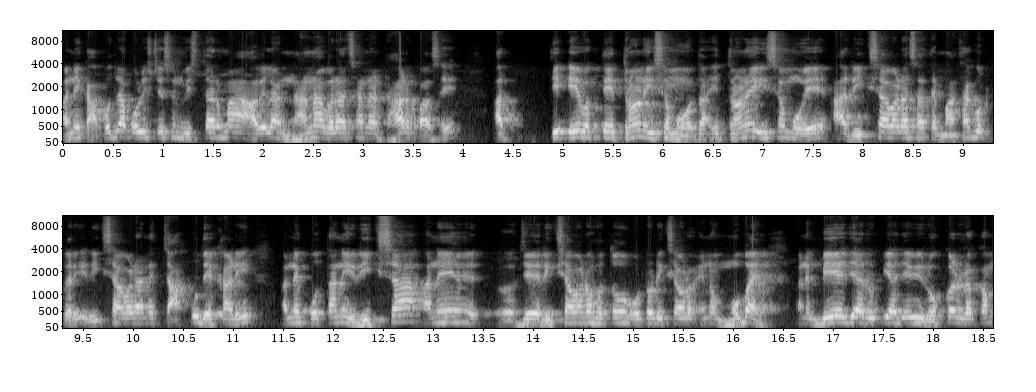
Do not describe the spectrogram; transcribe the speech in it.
અને કાપોદ્રા પોલીસ સ્ટેશન વિસ્તારમાં આવેલા નાના વરાછાના ઢાળ પાસે આ તે, એ વખતે ત્રણ ઈસમો હતા. એ ત્રણેય ઈસમોએ આ રિક્ષાવાળા સાથે માથાકૂટ કરી રિક્ષાવાળાને ચાકુ દેખાડી અને પોતાની રિક્ષા અને જે રિક્ષાવાળો હતો, ઓટો રિક્ષાવાળો, એનો મોબાઈલ અને બે હજાર રૂપિયા જેવી રોકડ રકમ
